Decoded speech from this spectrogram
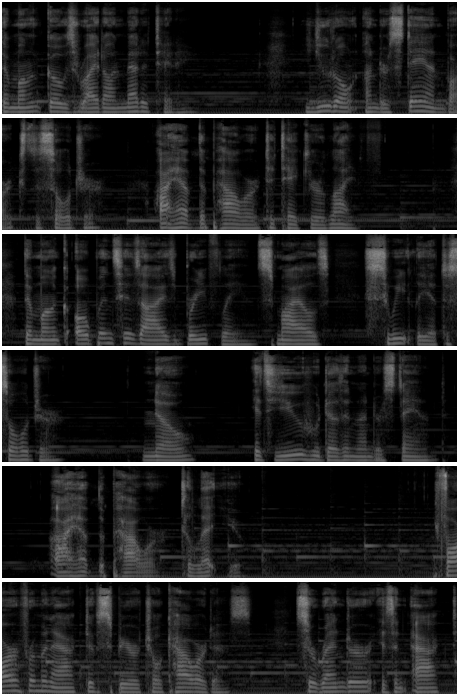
The monk goes right on meditating. You don't understand, barks the soldier. I have the power to take your life. The monk opens his eyes briefly and smiles sweetly at the soldier. No, it's you who doesn't understand. I have the power to let you. Far from an act of spiritual cowardice, surrender is an act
